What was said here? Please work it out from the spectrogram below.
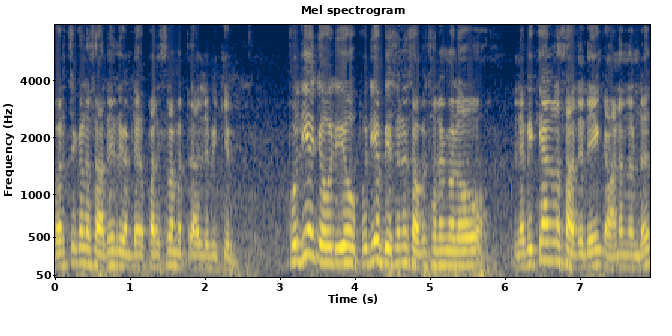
ഉയർച്ചയ്ക്കുള്ള സാധ്യത കണ്ട് പരിശ്രമത്താൽ ലഭിക്കും. പുതിയ ജോലിയോ പുതിയ ബിസിനസ് അവസരങ്ങളോ ലഭിക്കാനുള്ള സാധ്യതയും കാണുന്നുണ്ട്.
